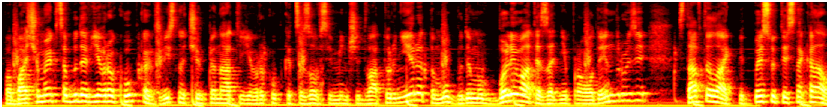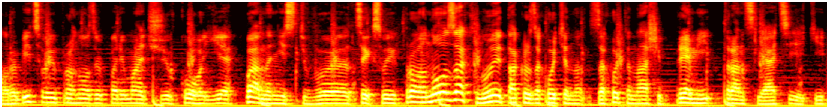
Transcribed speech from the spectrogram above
Побачимо, як це буде в Єврокубках. Звісно, чемпіонат і Єврокубки це зовсім інші два турніри, тому будемо вболівати за Дніпро 1, друзі. Ставте лайк, підписуйтесь на канал, робіть свої прогнози. Прогнози в парі матчі, в кого є впевненість в цих своїх прогнозах. Ну і також заходьте на заходьте на наші прямі трансляції, які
